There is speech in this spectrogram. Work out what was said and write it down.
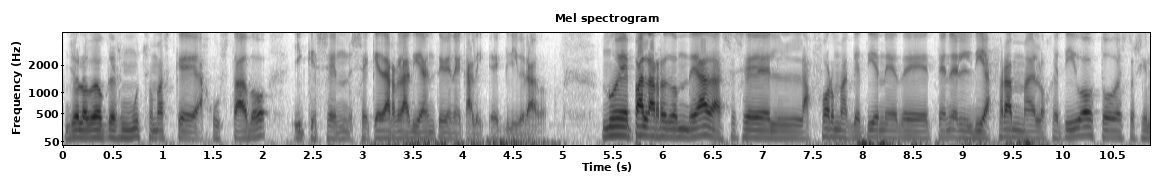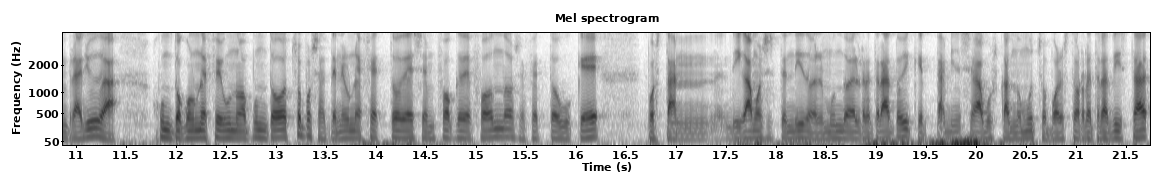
yo lo veo que es mucho más que ajustado y que se, se queda relativamente bien equilibrado. Nueve palas redondeadas es la forma que tiene de tener el diafragma el objetivo, todo esto siempre ayuda, junto con un f1.8, pues a tener un efecto de desenfoque de fondos, efecto bouquet, pues tan, digamos, extendido en el mundo del retrato y que también se va buscando mucho por estos retratistas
